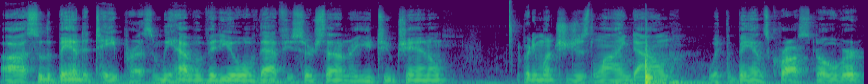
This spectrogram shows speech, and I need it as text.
Uh, so the banded Tate press, and we have a video of that if you search that on our YouTube channel. Pretty much you're just lying down with the bands crossed over,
